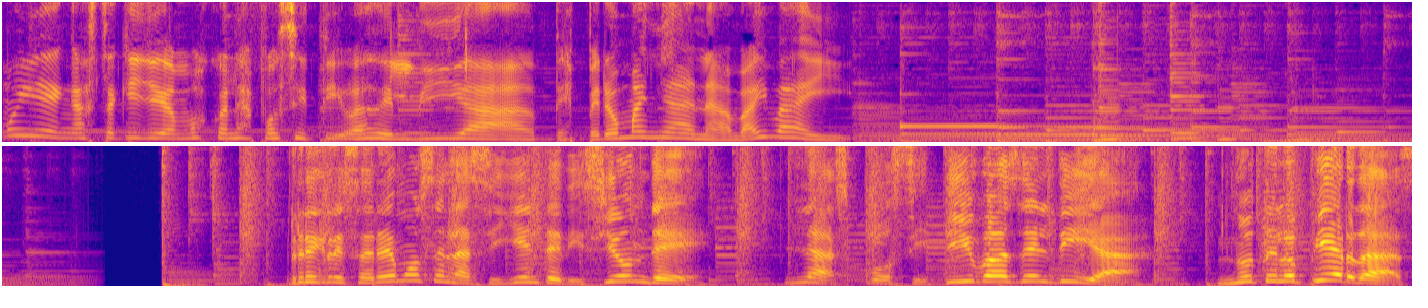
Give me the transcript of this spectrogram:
Muy bien, hasta aquí llegamos con las positivas del día. Te espero mañana. Bye bye. Regresaremos en la siguiente edición de Las positivas del día. No te lo pierdas.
